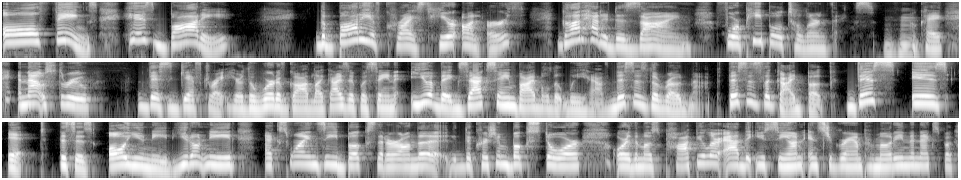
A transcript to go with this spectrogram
all things. His body the body of Christ here on earth, God had a design for people to learn things. Mm-hmm. Okay. And that was through this gift right here, the word of God. Like Isaac was saying, you have the exact same Bible that we have. This is the roadmap. This is the guidebook. This is it. This is all you need. You don't need X, Y, and Z books that are on the, the Christian bookstore or the most popular ad that you see on Instagram promoting the next book.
